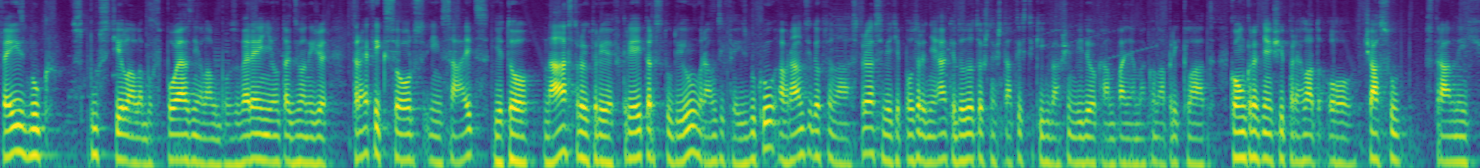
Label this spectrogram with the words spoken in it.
Facebook spustil alebo spojaznil alebo zverejnil tzv. Že Traffic Source Insights. Je to nástroj, ktorý je v Creator Studio v rámci Facebooku a v rámci tohto nástroja si viete pozrieť nejaké dodatočné štatistiky k vašim videokampaniám, ako napríklad konkrétnejší prehľad o času strávnych e,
